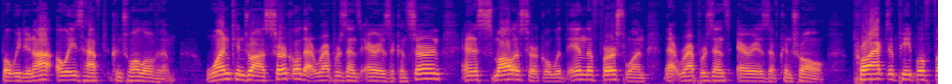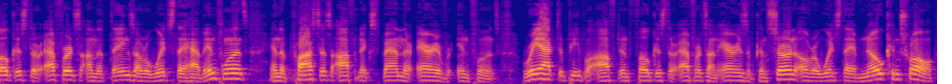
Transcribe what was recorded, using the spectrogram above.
but we do not always have control over them. One can draw a circle that represents areas of concern and a smaller circle within the first one that represents areas of control. Proactive people focus their efforts on the things over which they have influence, and the process often expand their area of influence. Reactive people often focus their efforts on areas of concern over which they have no control,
